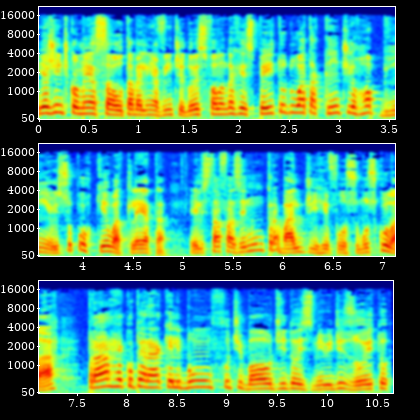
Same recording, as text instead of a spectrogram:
E a gente começa o tabelinha 22 falando a respeito do atacante Robinho. Isso porque o atleta ele está fazendo um trabalho de reforço muscular para recuperar aquele bom futebol de 2018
